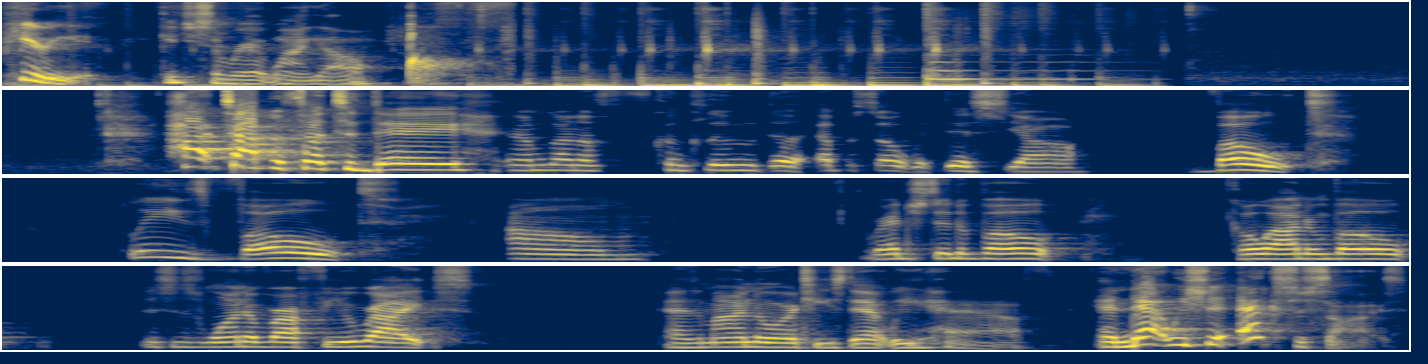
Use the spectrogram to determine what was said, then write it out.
Period. Get you some red wine, y'all. Hot topic for today, and I'm gonna conclude the episode with this, y'all. Vote. Please vote. Um, register to vote. Go out and vote this is one of our few rights as minorities that we have and that we should exercise.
